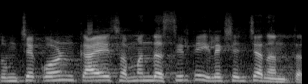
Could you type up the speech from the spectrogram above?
तुमचे कोण काय संबंध असतील ते इलेक्शनच्या नंतर.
